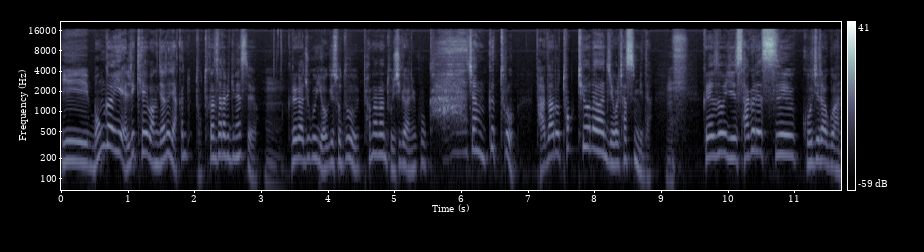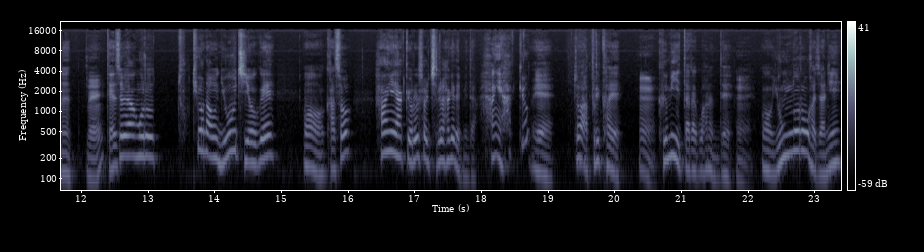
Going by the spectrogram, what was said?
이 뭔가 이 엘리케 왕자는 약간 독특한 사람이긴 했어요. 음. 그래가지고 여기서도 편안한 도시가 아니고 가장 끝으로 바다로 톡 튀어나온 지역을 찾습니다. 음. 그래서 이 사그레스 고지라고 하는 네. 대서양으로 툭 튀어나온 요 지역에 어 가서 항해 학교를 설치를 하게 됩니다. 항해 학교? 예, 저 아. 아프리카에 네. 금이 있다라고 하는데 네. 어 육로로 가자니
